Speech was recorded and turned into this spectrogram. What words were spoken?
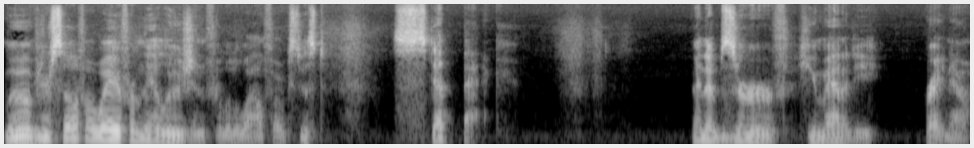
Move yourself away from the illusion for a little while, folks. Just step back and observe humanity right now.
